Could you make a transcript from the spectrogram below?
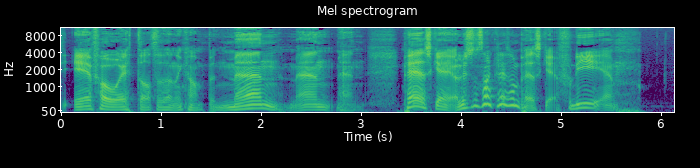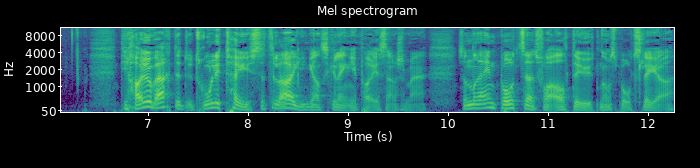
De er favoritter til denne kampen, men, men, men. PSG, jeg har lyst til å snakke litt om PSG, fordi eh, de har jo vært et utrolig tøysete lag ganske lenge i Paris Saint-Germain. Sånn rent bortsett fra alt det utenom sportsliga,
